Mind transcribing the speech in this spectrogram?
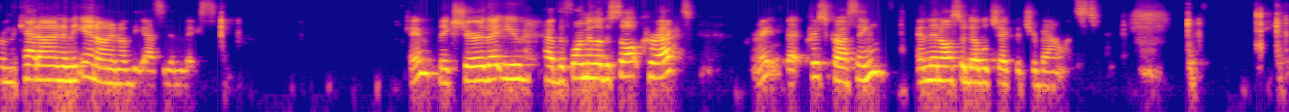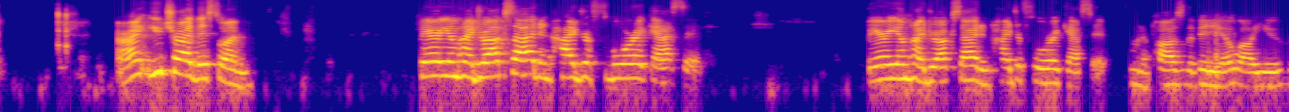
from the cation and the anion of the acid and the base. Okay, make sure that you have the formula of the salt correct, right? That crisscrossing, and then also double check that you're balanced. All right, you try this one. Barium hydroxide and hydrofluoric acid. Barium hydroxide and hydrofluoric acid. I'm going to pause the video while you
